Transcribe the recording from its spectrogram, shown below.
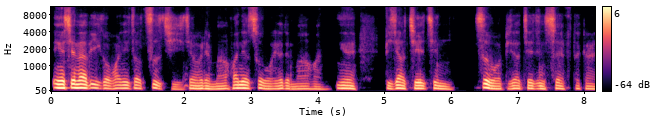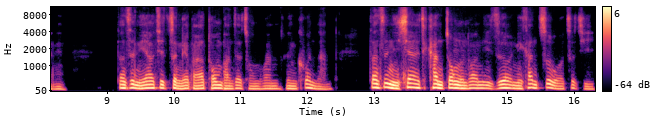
因为现在的 ego 翻译做自己就有点麻烦，翻译自我有点麻烦，因为比较接近自我，比较接近 self 的概念。但是你要去整个把它通盘再重翻，很困难。但是你现在去看中文翻译之后，你看自我自己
